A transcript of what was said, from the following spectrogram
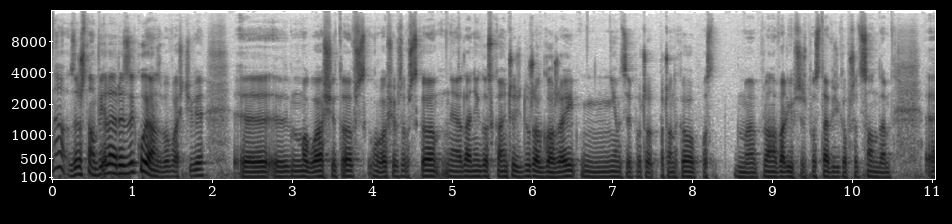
No, zresztą wiele ryzykując, bo właściwie mogła się to wszystko, się to wszystko e, dla niego skończyć dużo gorzej. Niemcy początkowo planowali przecież postawić go przed sądem. E, e,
